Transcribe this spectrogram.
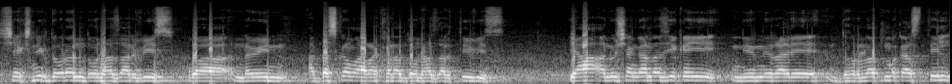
शैक्षणिक धोरण दोन हजार वीस व नवीन अभ्यासक्रम आराखडा दोन हजार तेवीस या अनुषंगानं जे काही निरनिराळे धोरणात्मक असतील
